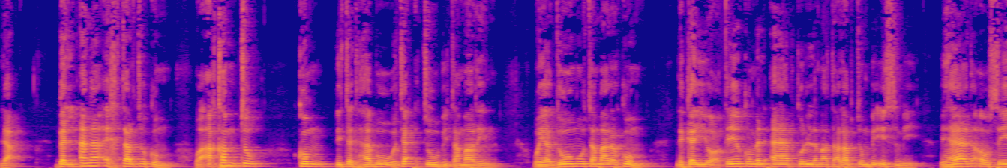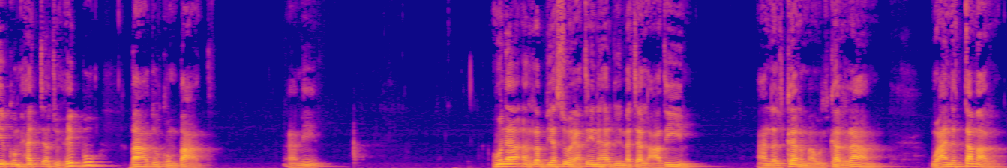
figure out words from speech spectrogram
لا بل أنا اخترتكم وأقمتكم لتذهبوا وتأتوا بتمر ويدوم تمركم لكي يعطيكم الآب كل ما طلبتم باسمي. بهذا أوصيكم حتى تحبوا بعضكم بعض. آمين. هنا الرب يسوع يعطينا هذا المثل العظيم عن الكرمة والكرام وعن التمر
